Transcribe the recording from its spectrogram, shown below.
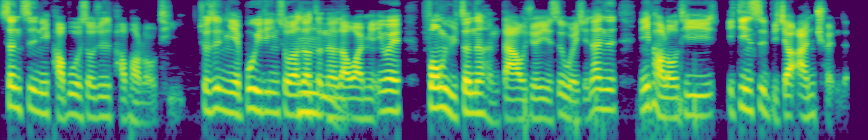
甚至你跑步的时候就是跑跑楼梯，就是你也不一定说要真的到外面，因为风雨真的很大，我觉得也是危险。但是你跑楼梯一定是比较安全的。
